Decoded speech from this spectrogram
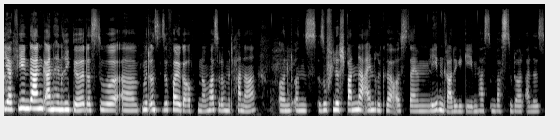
Ja, vielen Dank an Henrike, dass du äh, mit uns diese Folge aufgenommen hast oder mit Hannah und uns so viele spannende Eindrücke aus deinem Leben gerade gegeben hast und was du dort alles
